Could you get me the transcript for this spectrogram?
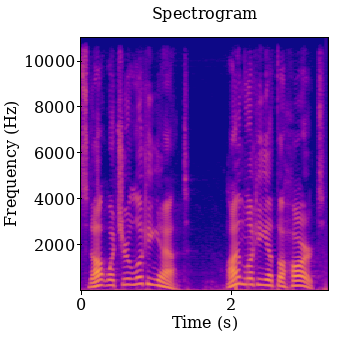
It's not what you're looking at. I'm looking at the heart.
